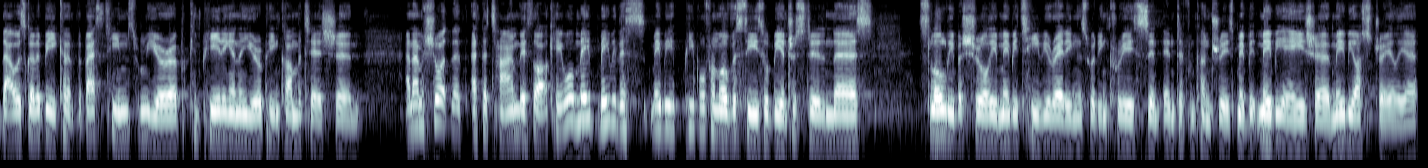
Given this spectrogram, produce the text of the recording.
That was going to be kind of the best teams from Europe competing in the European competition. And I'm sure that at the time they thought, okay, well, maybe, maybe, this, maybe people from overseas would be interested in this. Slowly but surely, maybe TV ratings would increase in, in different countries, maybe, maybe Asia, maybe Australia,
